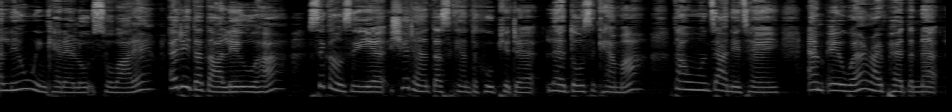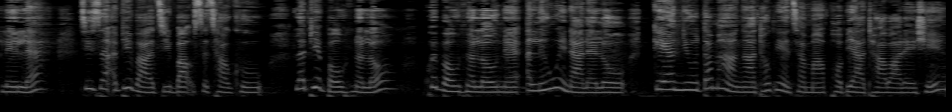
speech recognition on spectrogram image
အလင်းဝင်ခဲ့တယ်လို့ဆိုပါတယ်။အဲ့ဒီတပ်သား၄ဦးဟာစစ်ကောင်စီရဲ့ရှေ့တန်းတပ်စခန်းတစ်ခုဖြစ်တဲ့လက်တိုးစခန်းမှာတာဝန်ကျနေချိန် MA1 rifle တနက်လေးလက်ကြီးစံအပြစ်ပါကြီးပေါက်16ခုလက်ပစ်ပုံးနှလုံး ခွေပုံနှလုံးနဲ့အလင်းဝင်တာလည်းလို့ KNU တပ်မဟာငါထုတ်ပြန်ချက်မှာဖော်ပြထားပါတယ်ရှင်။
